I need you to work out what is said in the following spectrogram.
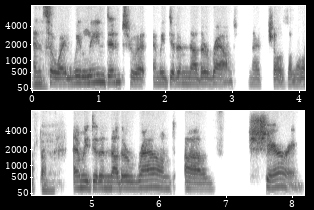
And so I, we leaned into it and we did another round. And I have chills on the left arm. Yeah. And we did another round of sharing.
